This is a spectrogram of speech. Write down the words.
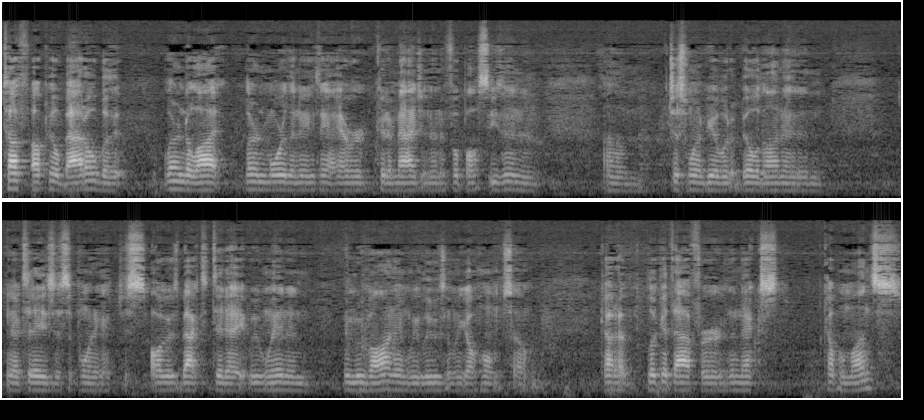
tough uphill battle, but learned a lot. Learned more than anything I ever could imagine in a football season, and um, just want to be able to build on it. And you know, today's disappointing. It just all goes back to today. We win and we move on, and we lose and we go home. So, got to look at that for the next couple months,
